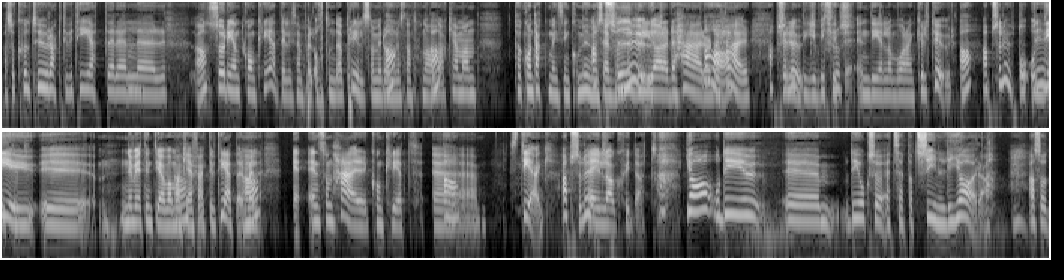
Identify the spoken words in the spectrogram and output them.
alltså, kulturaktiviteter eller... Ja. Så rent konkret, till exempel 8 april som är romernas nationaldag, Ja. kan man ta kontakt med sin kommun och säga vi Absolut. vill göra det här och Ja, det här. absolut. För det är viktigt, en del av vår kultur. Ja, absolut. Och, och det, är, viktigt. ju, eh, nu vet inte jag vad man Ja. kan göra för aktiviteter, men en, en sån här konkret eh, steg Absolut. är ju lagskyddat. Ja, och det är ju ehm, det är också ett sätt att synliggöra. Alltså,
